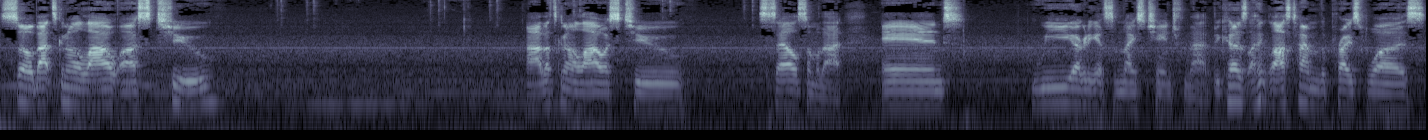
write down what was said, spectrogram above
So that's going to allow us to. Uh, that's going to allow us to sell some of that, and we are going to get some nice change from that. Because I think last time the price was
